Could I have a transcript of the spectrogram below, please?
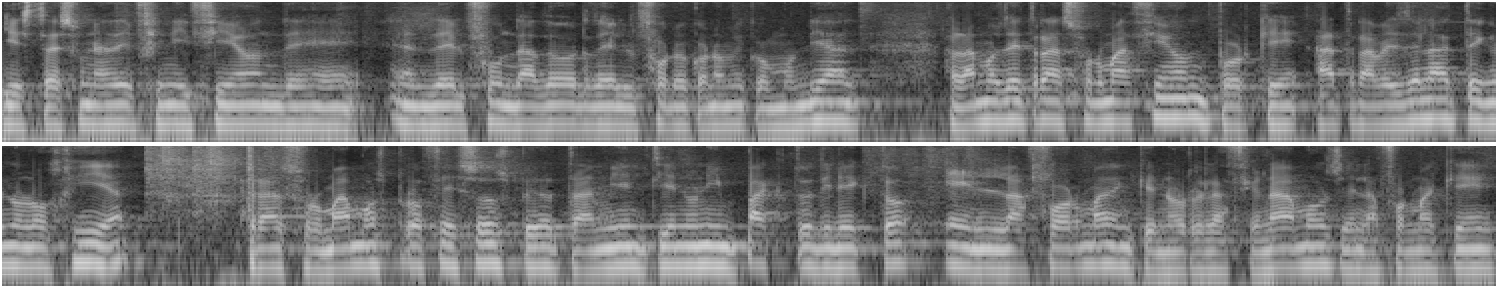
y esta es una definición del fundador del Foro Económico Mundial, hablamos de transformación porque a través de la tecnología transformamos procesos, pero también tiene un impacto directo en la forma en que nos relacionamos y en la forma que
